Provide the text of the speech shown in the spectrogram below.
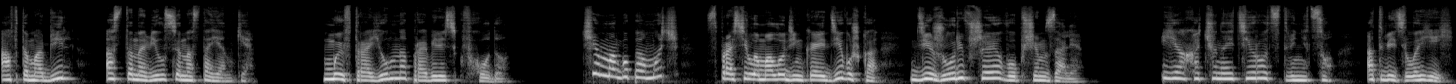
Автомобиль остановился на стоянке. Мы втроем направились к входу. «Чем могу помочь?» — спросила молоденькая девушка, дежурившая в общем зале. «Я хочу найти родственницу», — ответила ей.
